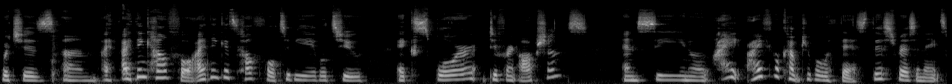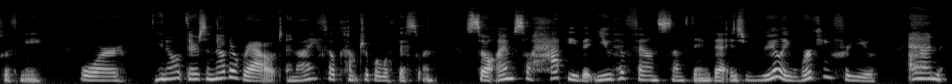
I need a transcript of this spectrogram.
which is um, I, I think helpful. I think it's helpful to be able to explore different options and see you know i i feel comfortable with this. This resonates with me or you know there's another route and i feel comfortable with this one so i'm so happy that you have found something that is really working for you and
